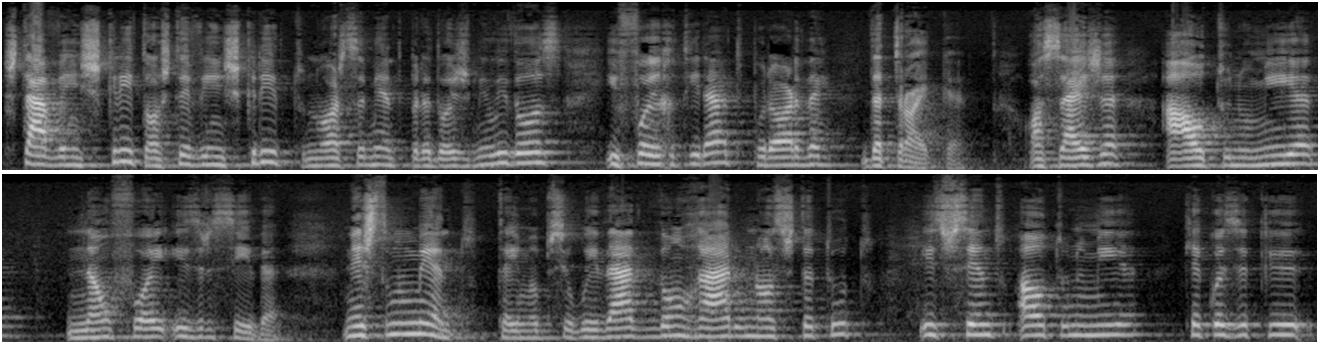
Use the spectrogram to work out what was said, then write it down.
estava inscrito ou esteve inscrito no orçamento para 2012 e foi retirado por ordem da Troika. Ou seja, a autonomia não foi exercida. Neste momento, tem uma possibilidade de honrar o nosso estatuto, exercendo a autonomia, que é coisa que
